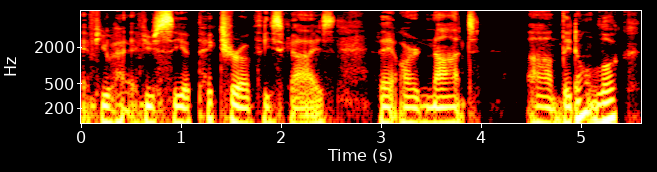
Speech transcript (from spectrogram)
If you ha- if you see a picture of these guys, they are not. Um, they don't look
